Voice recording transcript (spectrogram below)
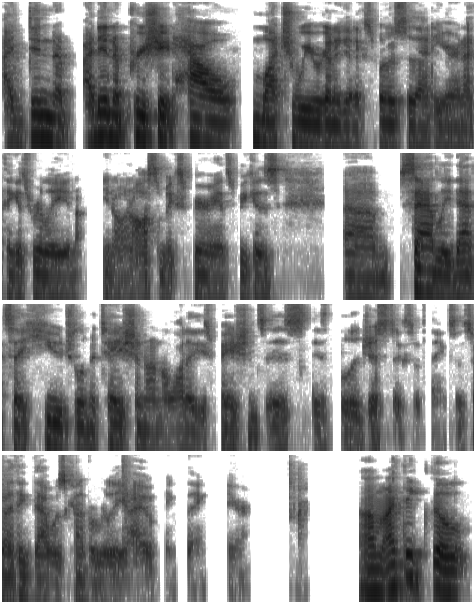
I didn't I didn't appreciate how much we were going to get exposed to that here, and I think it's really an, you know an awesome experience because um, sadly that's a huge limitation on a lot of these patients is is the logistics of things, and so I think that was kind of a really eye opening thing here. Um, I think though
